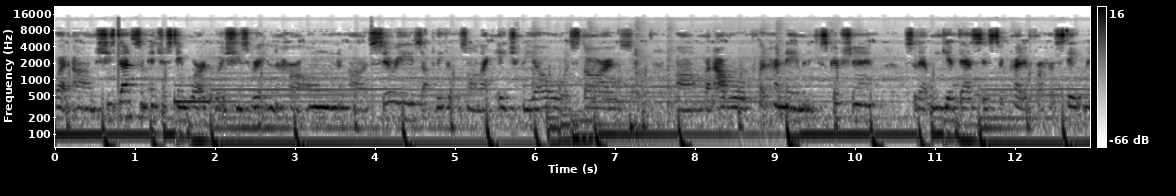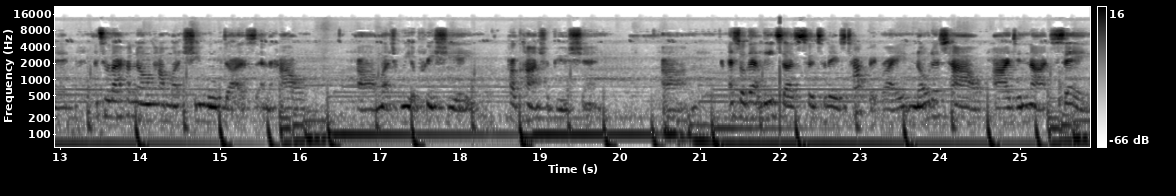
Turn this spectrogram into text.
But um, she's done some interesting work where she's written her own uh, series. I believe it was on like HBO or Starz. Um, but I will put her name in the description so that we give that sister credit for her statement and to let her know how much she moved us and how uh, much we appreciate her contribution. Um, and so that leads us to today's topic, right? Notice how I did not say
